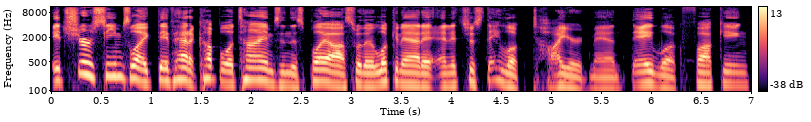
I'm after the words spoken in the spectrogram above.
it sure seems like they've had a couple of times in this playoffs where they're looking at it and it's just they look tired, man. They look fucking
